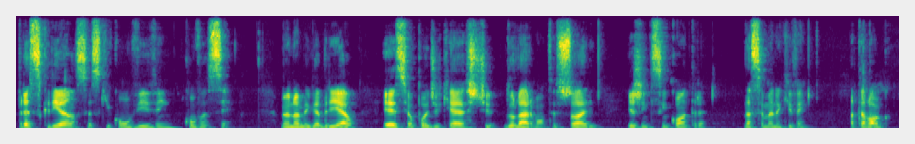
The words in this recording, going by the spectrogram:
para as crianças que convivem com você. Meu nome é Gabriel, esse é o podcast do Lar Montessori e a gente se encontra na semana que vem. Até logo!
